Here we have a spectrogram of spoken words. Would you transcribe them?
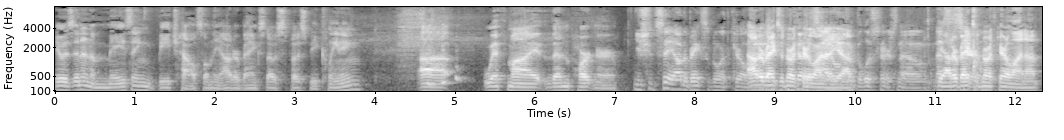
it was in an amazing beach house on the Outer Banks that I was supposed to be cleaning uh, with my then partner. You should say Outer Banks of North Carolina. Outer Banks of North Carolina, I don't yeah. think the listeners know. the Outer Banks of North Carolina,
